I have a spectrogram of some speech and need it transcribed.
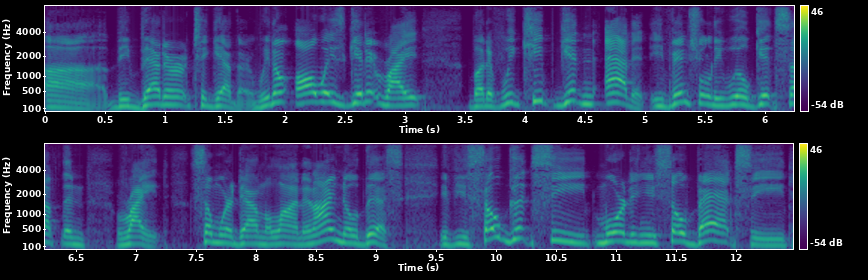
uh, be better together. We don't always get it right, but if we keep getting at it, eventually we'll get something right somewhere down the line. And I know this if you sow good seed more than you sow bad seed,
